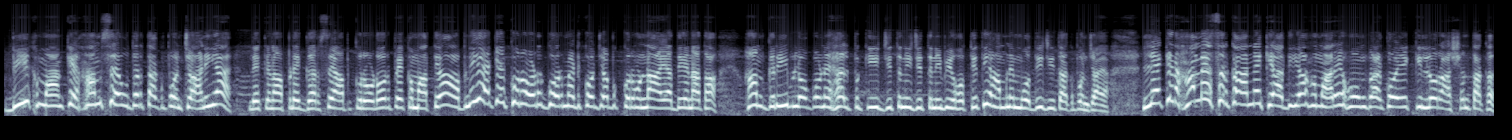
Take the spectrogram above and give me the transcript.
भीख मांग के हमसे उधर तक पहुंचानी है, लेकिन अपने घर से आप करोड़ों रुपए कमाते हो। आप नहीं है कि करोड़ गवर्नमेंट को जब कोरोना आया, देना था। हम गरीब लोगों ने हेल्प की, जितनी जितनी भी होती थी, हमने मोदी जी तक पहुँचाया। लेकिन हमें सरकार ने क्या दिया? हमारे होमगार्ड को एक किलो राशन तक।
